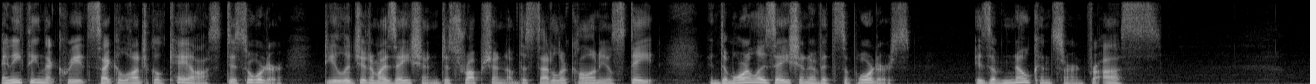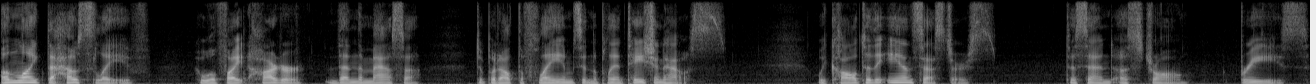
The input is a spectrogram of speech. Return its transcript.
anything that creates psychological chaos, disorder, delegitimization, disruption of the settler colonial state, and demoralization of its supporters is of no concern for us. Unlike the house slave, who will fight harder than the massa to put out the flames in the plantation house, we call to the ancestors to send a strong breeze.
